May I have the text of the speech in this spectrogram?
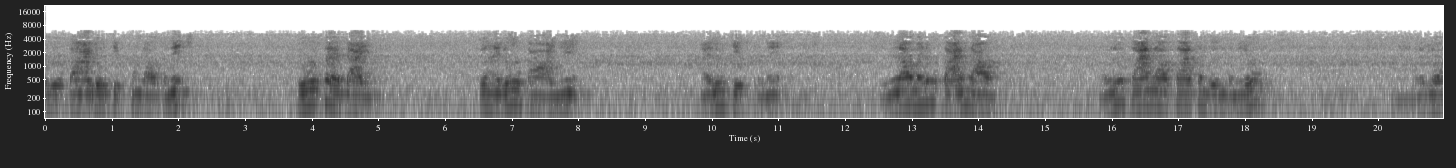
ดูกายดูจิตของเราคนนี้รู้เพื่อใดเพื่อให้รู้กายนี้ให้รู้จิตคนนี้ เราไม่รู้กายของเราเรารู้กายเรากายคนอื่นก็ไม่รู้เลยหลง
